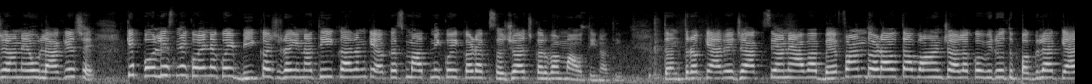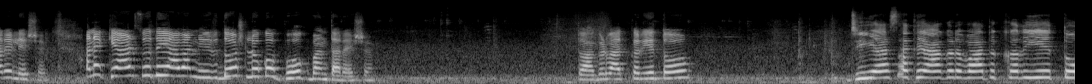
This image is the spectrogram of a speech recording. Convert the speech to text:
છે અને એવું લાગે છે કે પોલીસની કોઈને કોઈ બીક જ રહી નથી, કારણ કે અકસ્માતની કોઈ કડક સજા જ કરવામાં આવતી નથી. તંત્ર ક્યારે જાગશે અને આવા બેફાન દોડાવતા વાહન ચાલકો વિરુદ્ધ પગલાં ક્યારે લેશે? અને ક્યાર સુધી આવા નિર્દોષ લોકો ભોગ બનતા રહેશે? તો આગળ વાત કરીએ તો જી, આ સાથે આગળ વાત કરીએ તો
